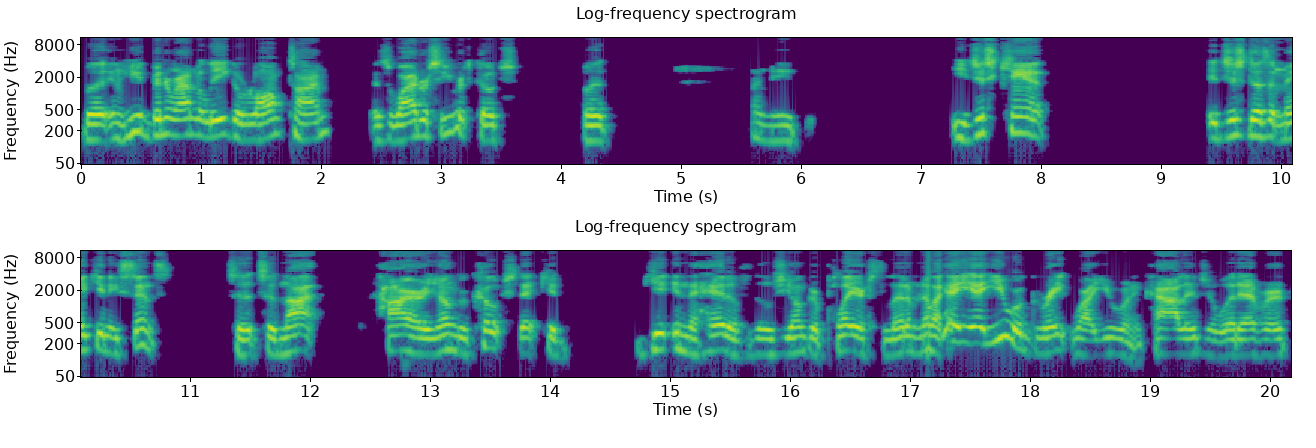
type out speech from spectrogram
but, and he had been around the league a long time as a wide receivers coach. But, I mean, you just can't, it just doesn't make any sense to, to not hire a younger coach that could get in the head of those younger players to let them know, like, hey, yeah, you were great while you were in college or whatever,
